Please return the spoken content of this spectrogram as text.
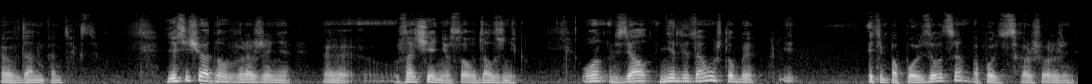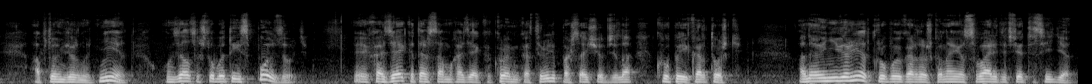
э, в данном контексте. Есть еще одно выражение, э, значение слова «должник». Он взял не для того, чтобы этим попользоваться, попользоваться, хорошее выражение, а потом вернуть. Нет, он взял это, чтобы это использовать. Э, хозяйка, та же самая хозяйка, кроме кастрюли, пошла еще взяла крупы и картошки. Она ее не вернет, крупную картошку, она ее сварит и все это съедят.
